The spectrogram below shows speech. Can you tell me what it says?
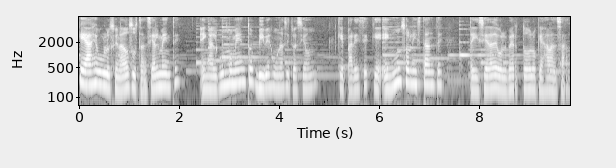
que has evolucionado sustancialmente, en algún momento vives una situación que parece que en un solo instante te hiciera devolver todo lo que has avanzado,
